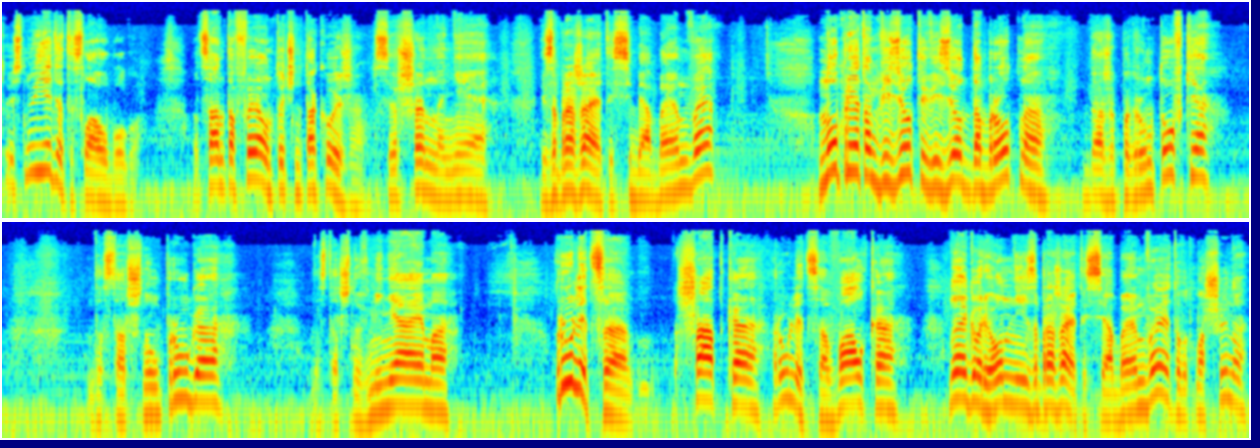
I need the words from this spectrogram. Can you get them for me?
То есть, ну, едет и слава богу. Вот Санта-Фе, он точно такой же. Совершенно не изображает из себя BMW. Но при этом везет и везет добротно, даже по грунтовке. Достаточно упруго, достаточно вменяемо. Рулится шатка, рулится валка. Но я говорю, он не изображает из себя BMW, это вот машина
